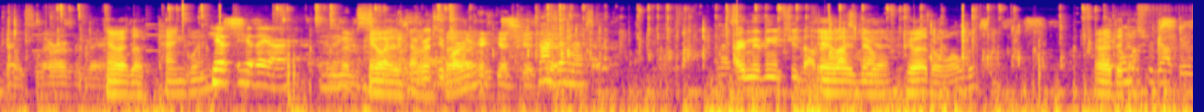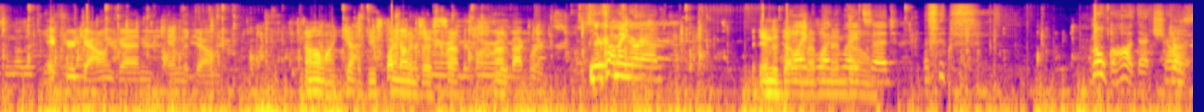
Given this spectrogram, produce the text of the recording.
Okay, so they're over there. Here are the penguins. Here, here they are. Here And they are. second, Don't go too far. Okay, good, good, good. nice, nice. Are you moving into the other Here are glass the, dome? uh, here are the walrus. Here I are the almost forgot ducks. there was another team. If you're down, gun in the dome. Oh my god, these Watch out! penguins They're are coming so around. They're coming around backwards. They're coming around. In the dome, like everyone in Wade dome. said. oh god, that shot. Guys,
